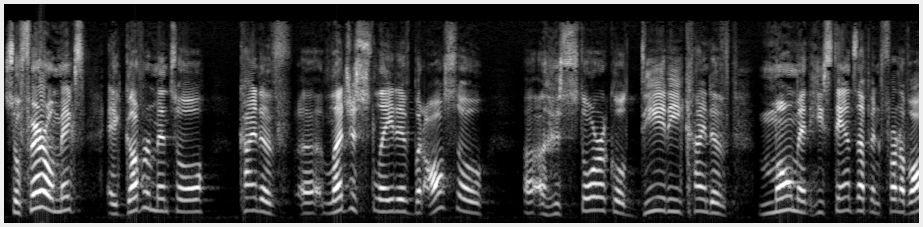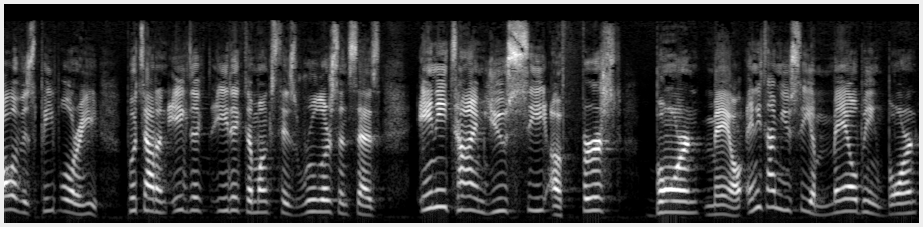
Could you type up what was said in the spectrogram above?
So Pharaoh makes a governmental, kind of uh, legislative, but also a, historical deity kind of moment. He stands up in front of all of his people, or he puts out an edict, edict amongst his rulers and says, Anytime you see a firstborn male. Anytime you see a male being born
